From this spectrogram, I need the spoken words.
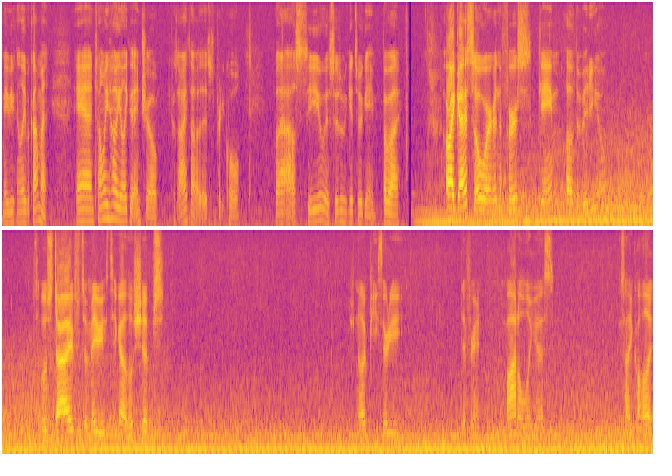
maybe you can leave a comment. And tell me how you like the intro, because I thought it was pretty cool. But I'll see you as soon as we get to a game. Bye bye. Alright guys, so we're in the first game of the video. So let's dive to maybe take out those ships. There's another P-38 different model, I guess. That's how you call it.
